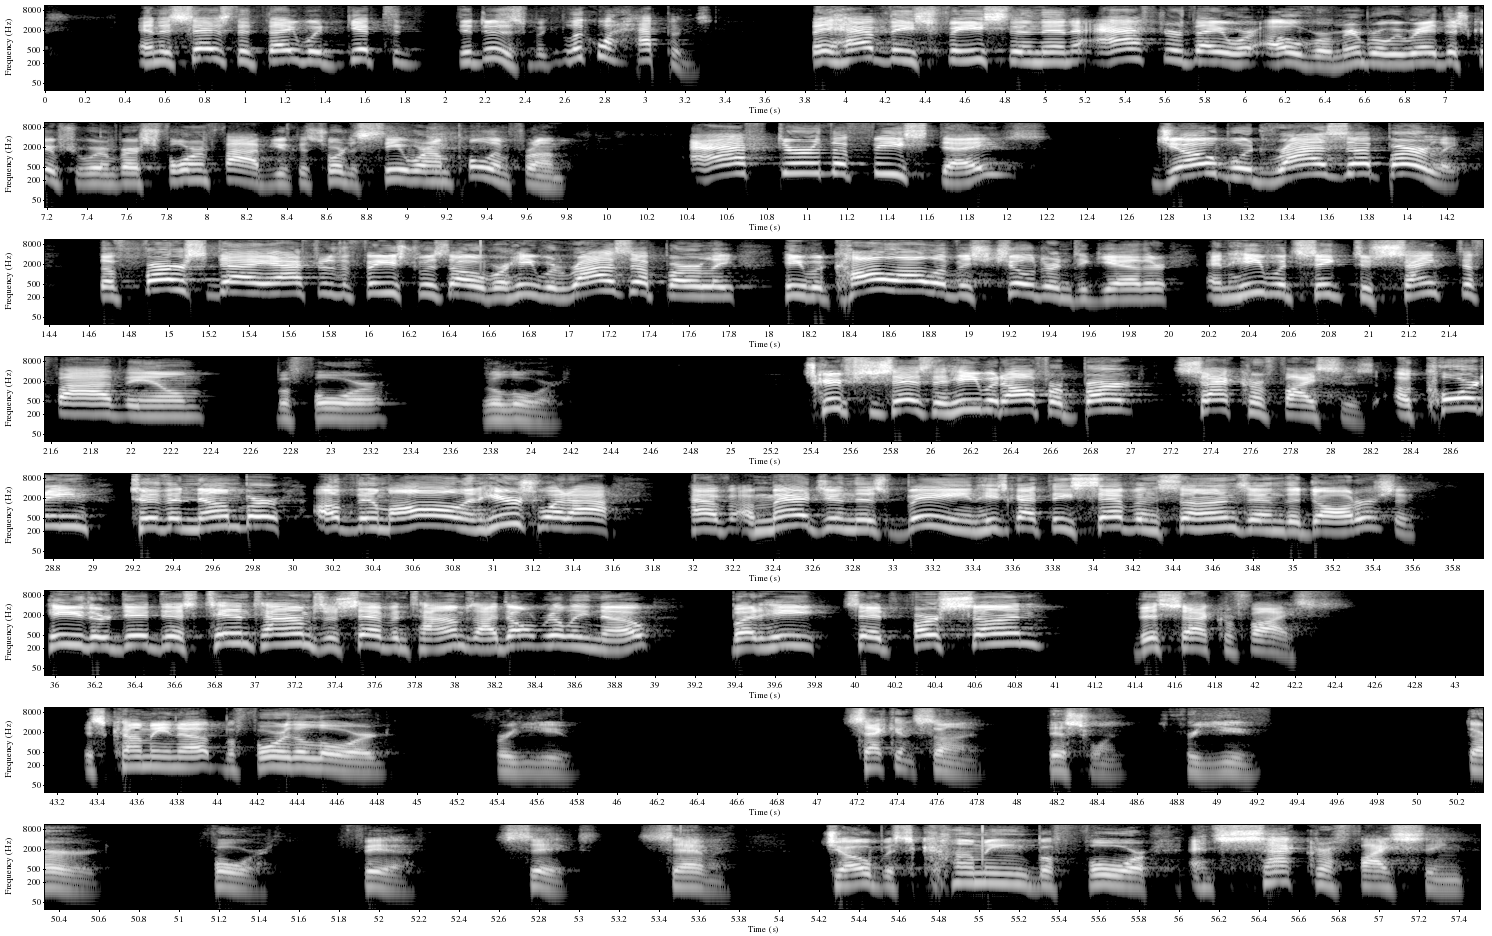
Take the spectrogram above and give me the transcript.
And it says that they would get to, to do this. But look what happens. They have these feasts, and then after they were over, remember we read the scripture, we're in verse 4 and 5. You can sort of see where I'm pulling from. After the feast days, Job would rise up early the first day after the feast was over, he would rise up early, he would call all of his children together, and he would seek to sanctify them before the Lord. Scripture says that he would offer burnt sacrifices according to the number of them all. And here's what I have imagined this being. He's got these seven sons and the daughters, and He either did this 10 times or seven times, I don't really know, but he said, First son, this sacrifice is coming up before the Lord for you. Second son, this one for you. Third, fourth, fifth, sixth, seventh. Job is coming before and sacrificing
